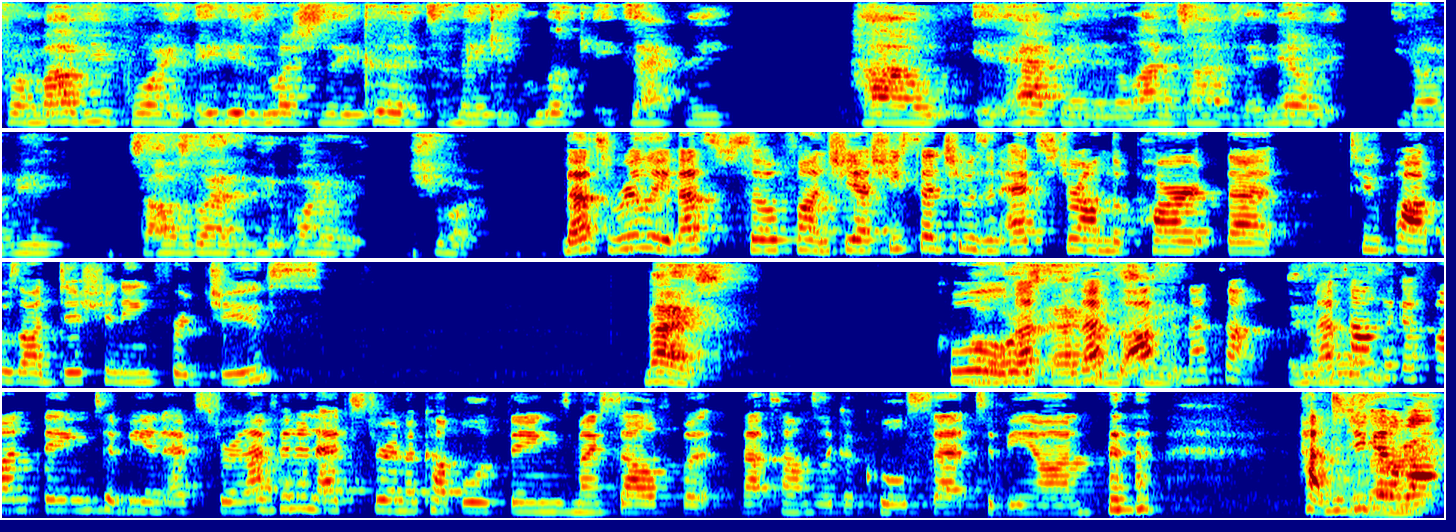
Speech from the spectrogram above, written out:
from my viewpoint, they did as much as they could to make it look exactly how it happened, and a lot of times they nailed it. You know what I mean? So I was glad to be a part of it. Sure. That's really that's so fun. She, yeah, she said she was an extra on the part that Tupac was auditioning for Juice. Nice. Cool. That's that's awesome. That sounds that sounds like a fun thing to be an extra. And I've been an extra in a couple of things myself, but that sounds like a cool set to be on. How, did you get a lot?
